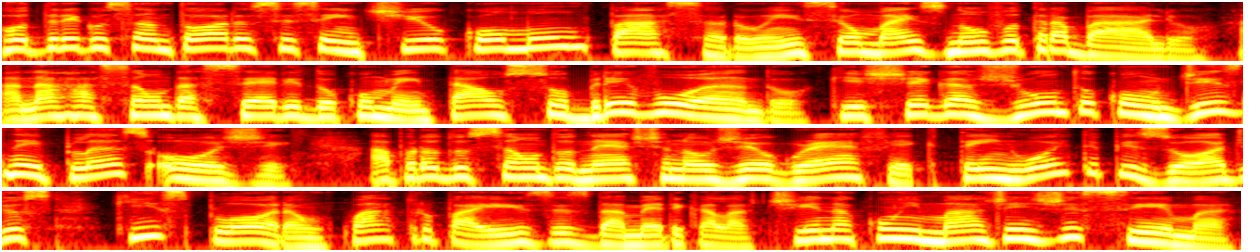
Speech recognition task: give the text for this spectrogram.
Rodrigo Santoro se sentiu como um pássaro em seu mais novo trabalho, a narração da série documental Sobrevoando, que chega junto com o Disney Plus hoje. A produção do National Geographic tem oito episódios que exploram quatro países da América Latina com imagens de cima.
